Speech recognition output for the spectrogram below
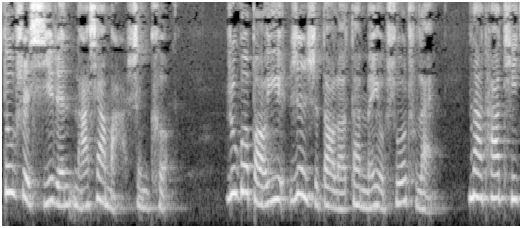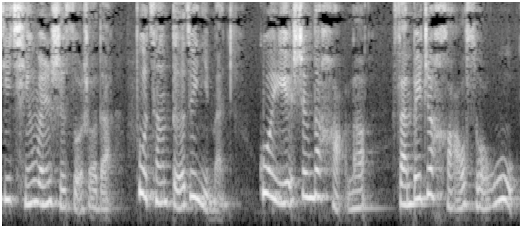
都是袭人拿下马深刻。如果宝玉认识到了，但没有说出来，那他提及晴雯时所说的“不曾得罪你们”，过于生的好了，反被这好所误，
